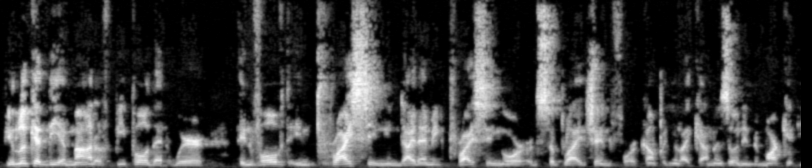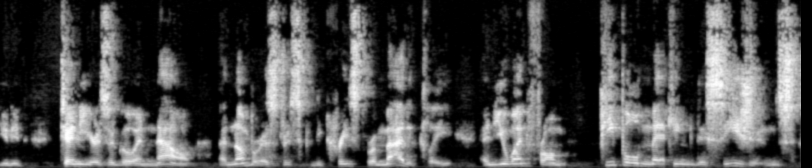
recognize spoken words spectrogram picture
If you look at the amount of people that were involved in pricing, in dynamic pricing or supply chain for a company like Amazon in the market unit 10 years ago and now, that number has decreased dramatically. And you went from people making decisions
